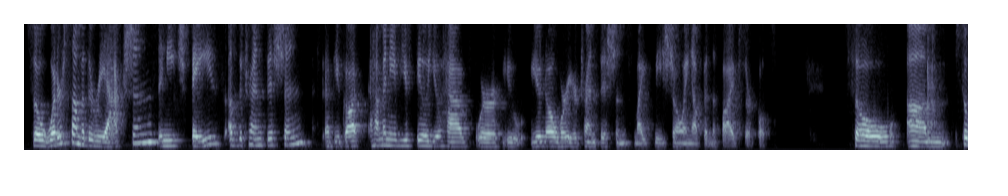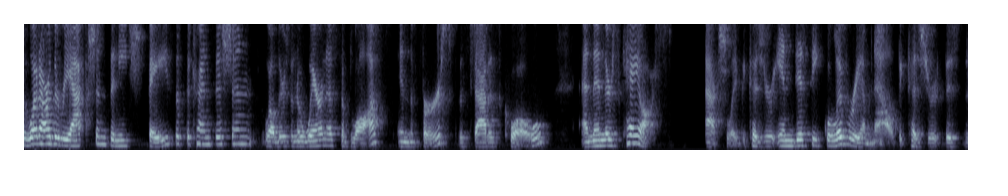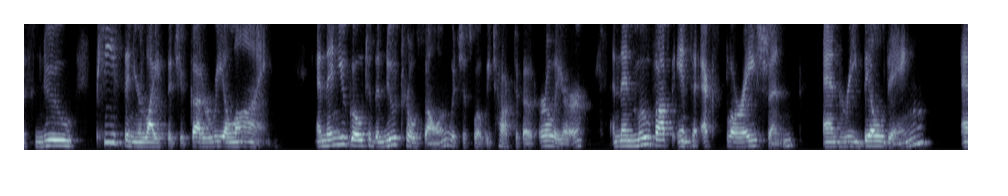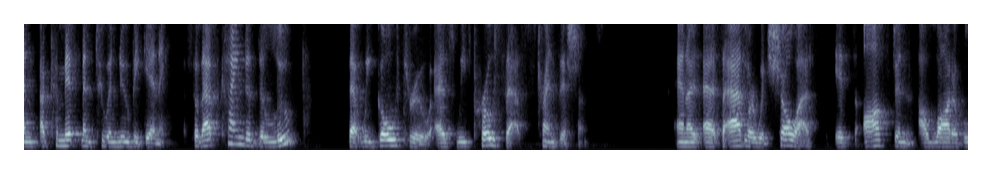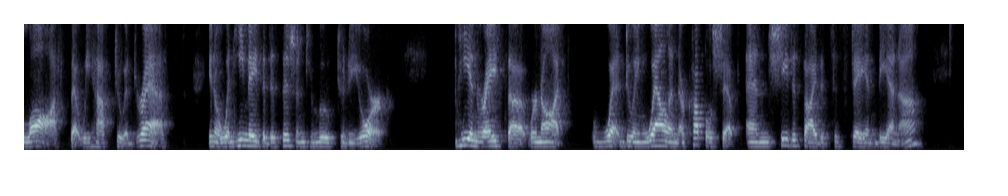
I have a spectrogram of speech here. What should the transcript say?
So what are some of the reactions in each phase of the transition? Have you got, how many of you feel you have where you, you know where your transitions might be showing up in the five circles? So, um, so what are the reactions in each phase of the transition? Well, there's an awareness of loss in the first, the status quo, and then there's chaos actually because you're in disequilibrium now because you're there's this new piece in your life that you've got to realign. And then you go to the neutral zone, which is what we talked about earlier, and then move up into exploration and rebuilding and a commitment to a new beginning. So that's kind of the loop that we go through as we process transitions. And as Adler would show us, it's often a lot of loss that we have to address. You know, when he made the decision to move to New York, he and Raissa were not doing well in their coupleship, and she decided to stay in Vienna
